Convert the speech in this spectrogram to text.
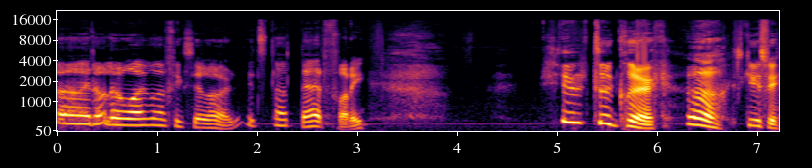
Uh, I don't know why I'm laughing so hard. It's not that funny. Tongue cleric. Oh, excuse me.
